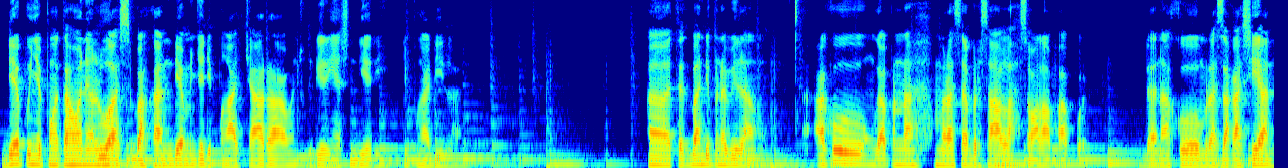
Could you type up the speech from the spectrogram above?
Dia punya pengetahuan yang luas, bahkan dia menjadi pengacara untuk dirinya sendiri di pengadilan. Uh, Ted Bundy pernah bilang, aku nggak pernah merasa bersalah soal apa pun, dan aku merasa kasihan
